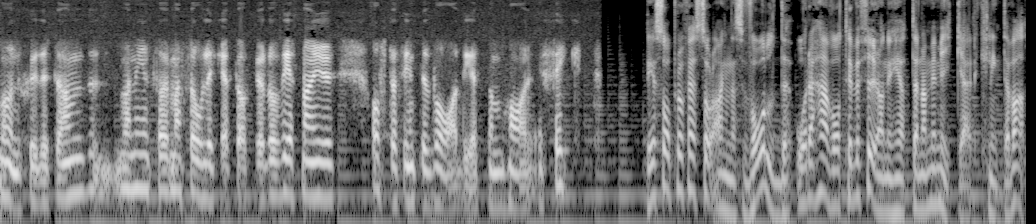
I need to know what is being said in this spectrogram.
munskydd utan man inför massa olika saker och då vet man ju oftast inte vad det är som har effekt. Det sa professor Agnes Wold och det här var TV4-nyheterna med Mikael Klintevall.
